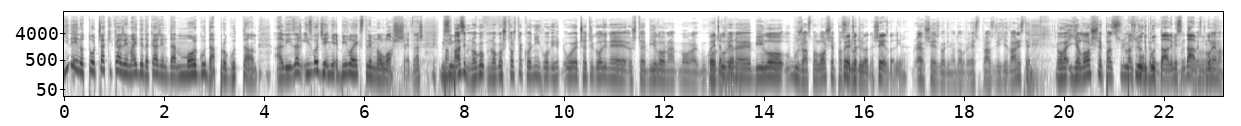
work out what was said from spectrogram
idejno to čak i kažem, ajde da kažem da mogu da progutam, ali znaš, izvođenje je bilo ekstremno loše, znaš. Pa mislim, pa pazi, mnogo, mnogo što što kod njih u, ovih, u ove četiri godine što je bilo, na, onaj, odglumljeno je bilo užasno loše. Pa Koje su četiri ljudi, godine? Šest godina? Evo, šest godina, dobro, jesu pravo 2012. Ova, je loše, pa su ljudi, pa su ljudi gutali, mislim, da, bez problema.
